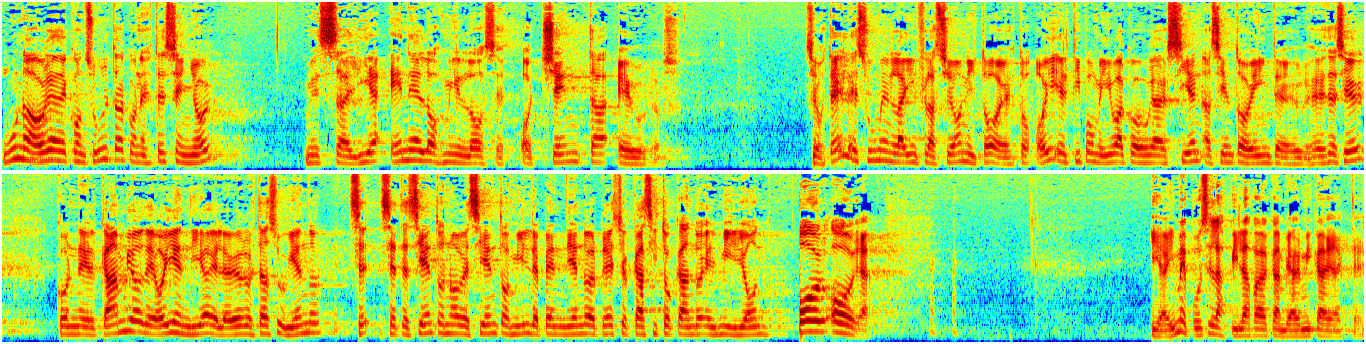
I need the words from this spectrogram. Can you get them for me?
Una hora de consulta con este señor me salía en el 2012 80 euros. Si ustedes le sumen la inflación y todo esto, hoy el tipo me iba a cobrar 100 a 120 euros. Es decir, con el cambio de hoy en día, el euro está subiendo 700, 900 mil, dependiendo del precio, casi tocando el millón por hora. Y ahí me puse las pilas para cambiar mi carácter.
